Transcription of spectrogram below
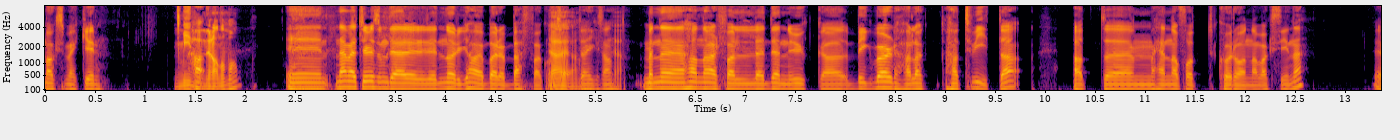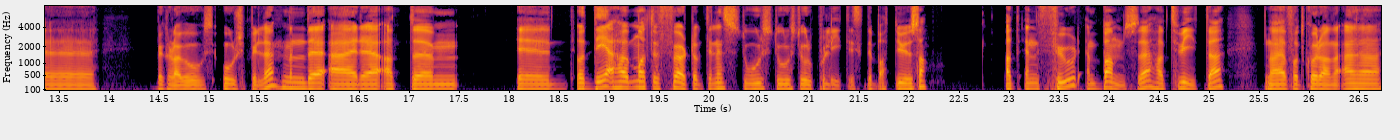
Max Mekker. Minner han om han? Eh, nei, men jeg tror liksom det er Norge har jo bare baffa konseptet, Ja, ja, ikke sant? ja. Men eh, han har i hvert fall denne uka Big Bird har, lagt, har tweeta at um, hen har fått koronavaksine. Eh, beklager ordspillet, men det er eh, at um, eh, Og det har på en måte ført opp til en stor, stor, stor politisk debatt i USA. At en fugl, en bamse, har tweeta 'Nå har jeg fått korona'. Uh,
